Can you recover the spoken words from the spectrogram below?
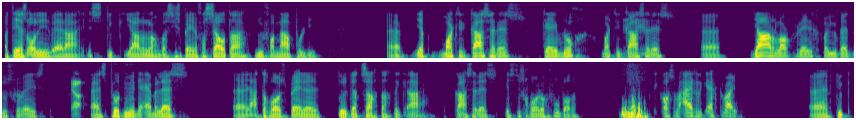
Matheus Oliveira is natuurlijk jarenlang was hij speler van Celta. Nu van Napoli. Je hebt Martin Caceres. Ken je hem nog? Martin Mhm. Caceres. eh, jarenlang verdediger van Juventus geweest. Ja. Hij speelt nu in de MLS. Eh, ja, toch wel een speler. Toen ik dat zag, dacht ik, ah, Caceres is dus gewoon nog voetballer. Ik was hem eigenlijk echt kwijt. Eh, hij, heeft natuurlijk,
